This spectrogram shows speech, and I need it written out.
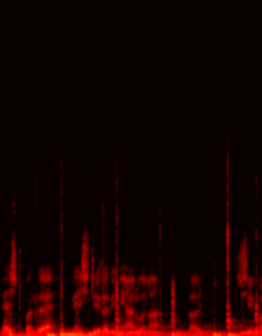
ನೆಕ್ಸ್ಟ್ ಬಂದರೆ ನೆಕ್ಸ್ಟ್ ಇರೋದಿನ್ನು ಯಾರು ಅಲ್ಲ? ನಮ್ಮ ಫ್ಲಡ್ ಶಿವ.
